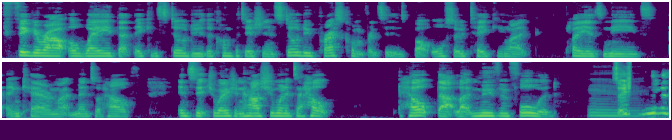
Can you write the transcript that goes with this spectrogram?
figure out a way that they can still do the competition and still do press conferences, but also taking like players' needs and care and like mental health in situation. How she wanted to help help that like moving forward. Mm. So she mm. even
